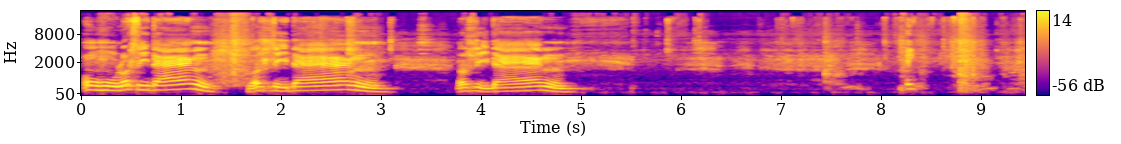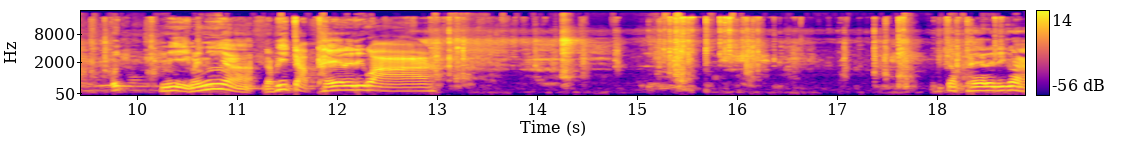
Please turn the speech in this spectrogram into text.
โอ้โหรถสีแดง รถสีแดง รถสีแดงเอ้ยมีอีกไหมเนี่ย เดี๋ยวพี่จับเทเลยดีกว่า จับเทเลยดีกว่า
